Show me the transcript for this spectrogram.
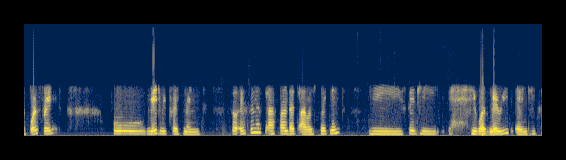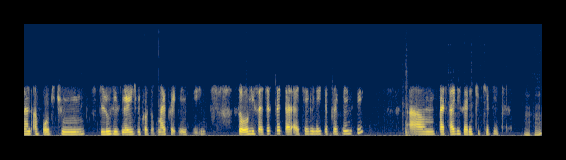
a boyfriend who made me pregnant. So as soon as I found that I was pregnant, he said he he was married and he can't afford to lose his marriage because of my pregnancy. So he suggested that I terminate the pregnancy, um, but I decided to keep it. Mhm.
